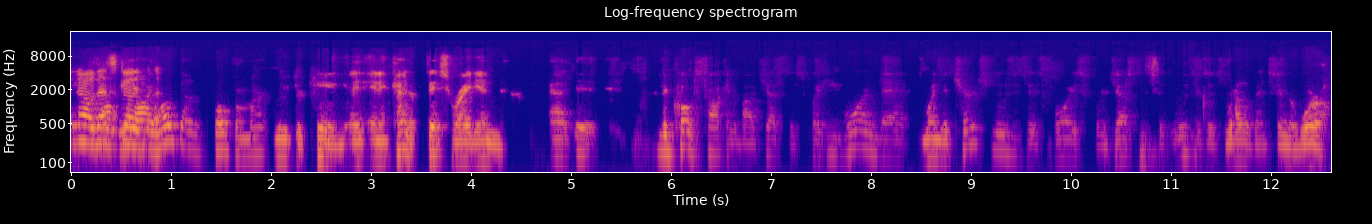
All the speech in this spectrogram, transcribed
No, that's Well, you know, I wrote down a quote from Martin Luther King, and, and it kind of fits right in there. Uh, it, the quote's talking about justice, but he warned that when the church loses its voice for justice, it loses its relevance in the world.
